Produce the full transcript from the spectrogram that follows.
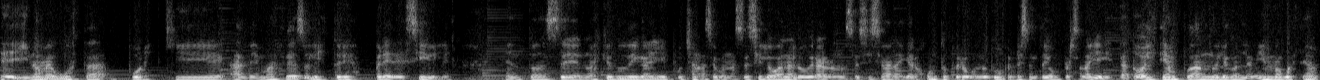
Eh, y no me gusta porque además de eso la historia es predecible. Entonces no es que tú digas, y pucha, no sé, pues no sé si lo van a lograr o no sé si se van a quedar juntos, pero cuando tú presentas a un personaje que está todo el tiempo dándole con la misma cuestión,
